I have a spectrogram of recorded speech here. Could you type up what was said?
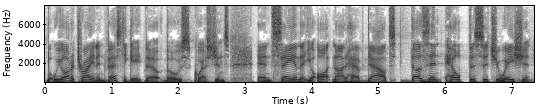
but we ought to try and investigate the, those questions. And saying that you ought not have doubts doesn't help the situation.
